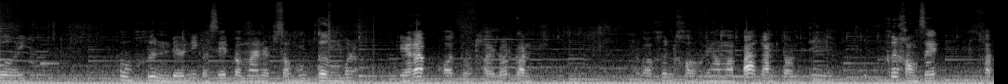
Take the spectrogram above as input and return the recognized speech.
ว้ยๆโอ้ขึ้นเดี๋ยวนี้ก็เซ็ตประมาณแบบสองเกิงพุ่นละโอเคครับขอตัวถอยรถก่อนแล้วก็ขึ้นของเดี๋ยวเรามาปะกันตอนที่ขึ้นของเซ็ตครับ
